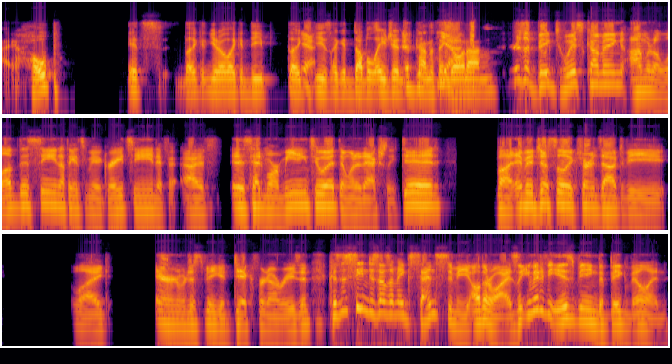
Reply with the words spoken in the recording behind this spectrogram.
I hope it's like you know like a deep like Yeah. he's like a double agent kind of thing yeah. going on. There's a big twist coming. I'm gonna love this scene. I think it's gonna be a great scene. If if it's had more meaning to it than what it actually did, but if it just like turns out to be like Eren was just being a dick for no reason, because this scene just doesn't make sense to me. Otherwise, like even if he is being the big villain,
